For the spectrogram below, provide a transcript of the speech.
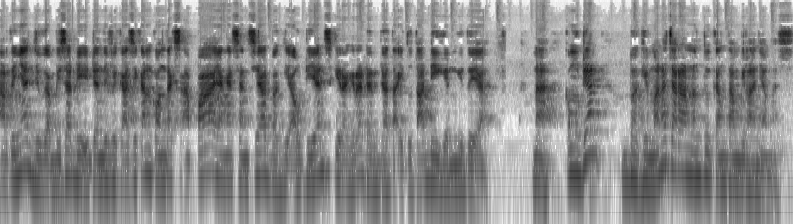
artinya juga bisa diidentifikasikan konteks apa yang esensial bagi audiens kira-kira dari data itu tadi kan gitu ya. Nah, kemudian bagaimana cara menentukan tampilannya, Mas?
